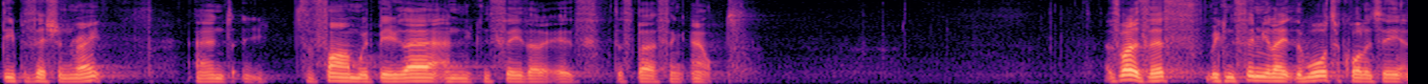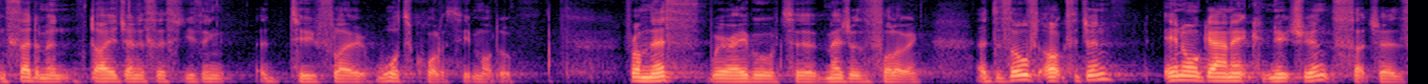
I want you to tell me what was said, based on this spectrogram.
deposition rate, and the farm would be there, and you can see that it is dispersing out. As well as this, we can simulate the water quality and sediment diagenesis using a TUFLOW water quality model. From this, we're able to measure the following. A dissolved oxygen, inorganic nutrients, such as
